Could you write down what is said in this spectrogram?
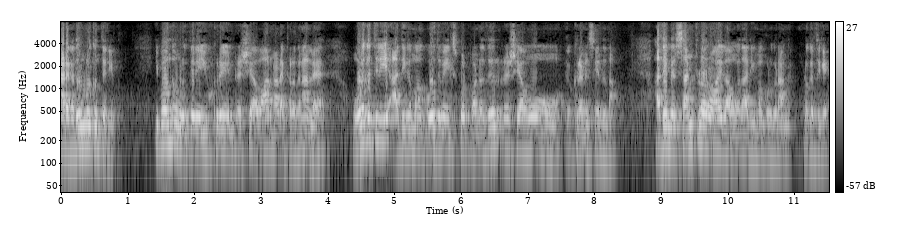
நடக்குது. உங்களுக்கும் தெரியும். இப்போ வந்து உங்களுக்கு தெரியும் யுக்ரைன் ரஷ்யா வார் நடக்கிறதுனால உலகத்திலேயே அதிகமாக கோதுமை எக்ஸ்போர்ட் பண்ணுறது ரஷ்யாவும் யுக்ரைனும் சேர்ந்து தான் அதேமாதிரி சன்ஃப்ளவர் ஆயில் அவங்க தான் அதிகமாக கொடுக்குறாங்க உலகத்துக்கே.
